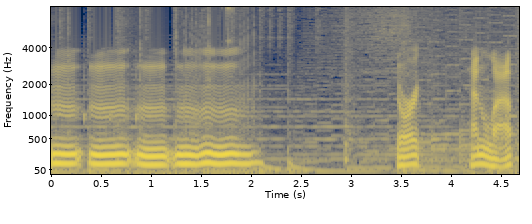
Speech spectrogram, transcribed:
Mm mm mm mm mm. Yorick, 10 left.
